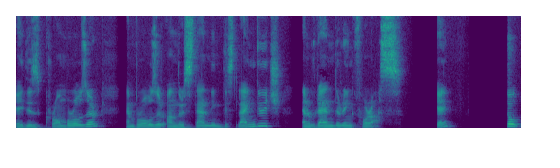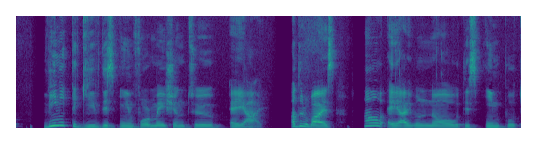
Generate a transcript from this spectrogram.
Okay, this is Chrome browser and browser understanding this language and rendering for us. Okay, so we need to give this information to AI. Otherwise, how AI will know this input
